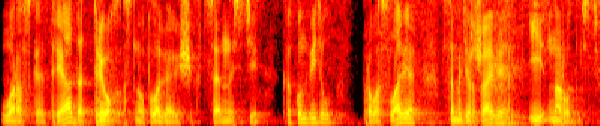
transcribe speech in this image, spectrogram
уваровская триада трех основополагающих ценностей, как он видел, православие, самодержавие и народность.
